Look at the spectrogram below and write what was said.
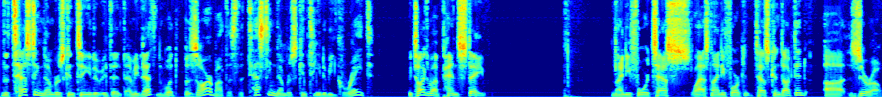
The testing numbers continue to. I mean, that's what's bizarre about this. The testing numbers continue to be great. We talked about Penn State. 94 tests, last 94 tests conducted, uh, zero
